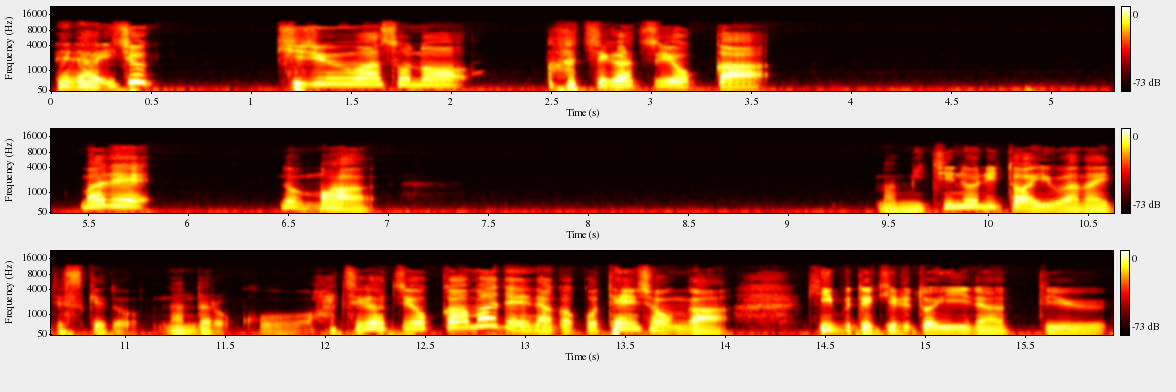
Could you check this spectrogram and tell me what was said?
で、だから一応、基準はその、8月4日までの、まあ、まあ、道のりとは言わないですけど、なんだろう、こう、8月4日までなんかこう、テンションがキープできるといいなっていう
